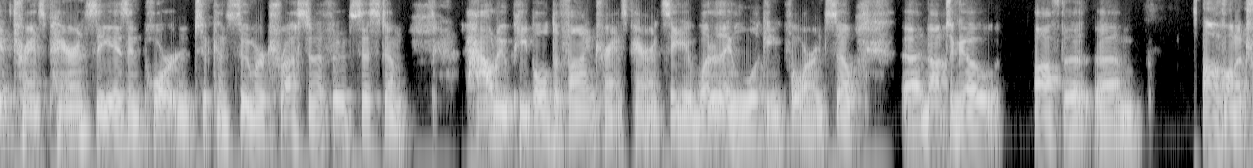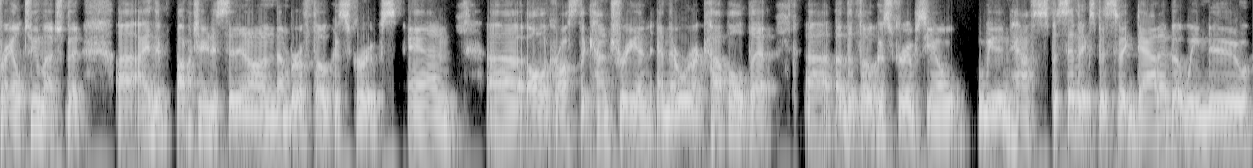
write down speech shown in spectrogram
if transparency is important to consumer trust in the food system, how do people define transparency? What are they looking for? And so, uh, not to go off the um, off on a trail too much, but uh, I had the opportunity to sit in on a number of focus groups and uh, all across the country, and and there were a couple that uh, the focus groups, you know, we didn't have specific specific data, but we knew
